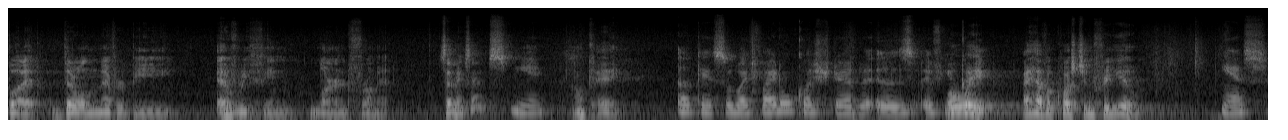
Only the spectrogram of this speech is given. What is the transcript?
but there will never be everything learned from it. Does that make sense? Yeah. Okay. Okay, so my final question is if you Oh could wait, I have a question for you. Yes.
